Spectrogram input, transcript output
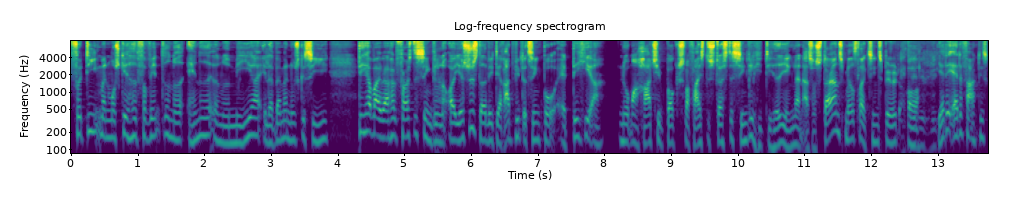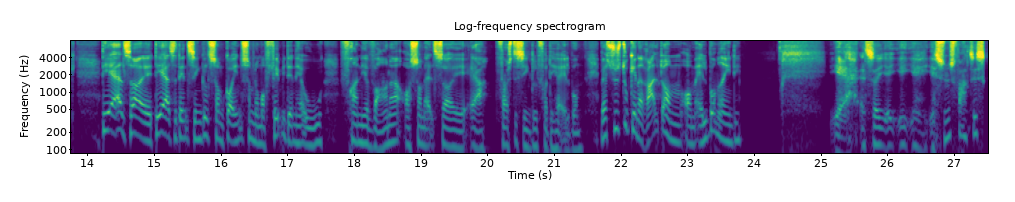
Fordi man måske havde forventet noget andet, eller noget mere, eller hvad man nu skal sige. Det her var i hvert fald første singlen, og jeg synes stadigvæk, det er ret vildt at tænke på, at det her nummer Hardship Box var faktisk det største single hit, de havde i England. Altså større end Smells Like Teen Spirit. er og, ja, det er det faktisk. Det er, altså, øh, det er altså den single, som går ind som nummer 5 i den her uge fra Nirvana, og som altså øh, er første single fra det her album. Hvad synes du generelt om, om albummet egentlig? Ja, altså, jeg, jeg, jeg, jeg synes faktisk,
